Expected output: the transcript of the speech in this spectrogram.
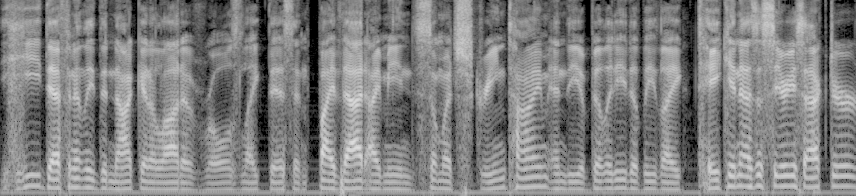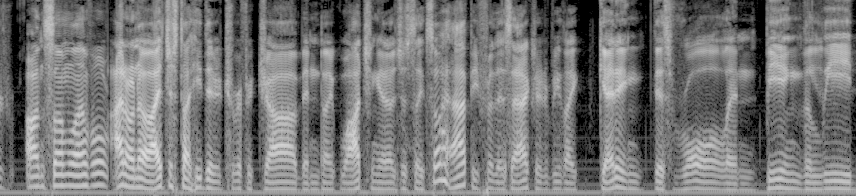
he definitely did not get a lot of roles like this and by that i mean so much screen time and the ability to be like taken as a serious actor on some level. I don't know i just thought he did a terrific job and like watching it i was just like so happy for this actor to be like getting this role and being the lead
